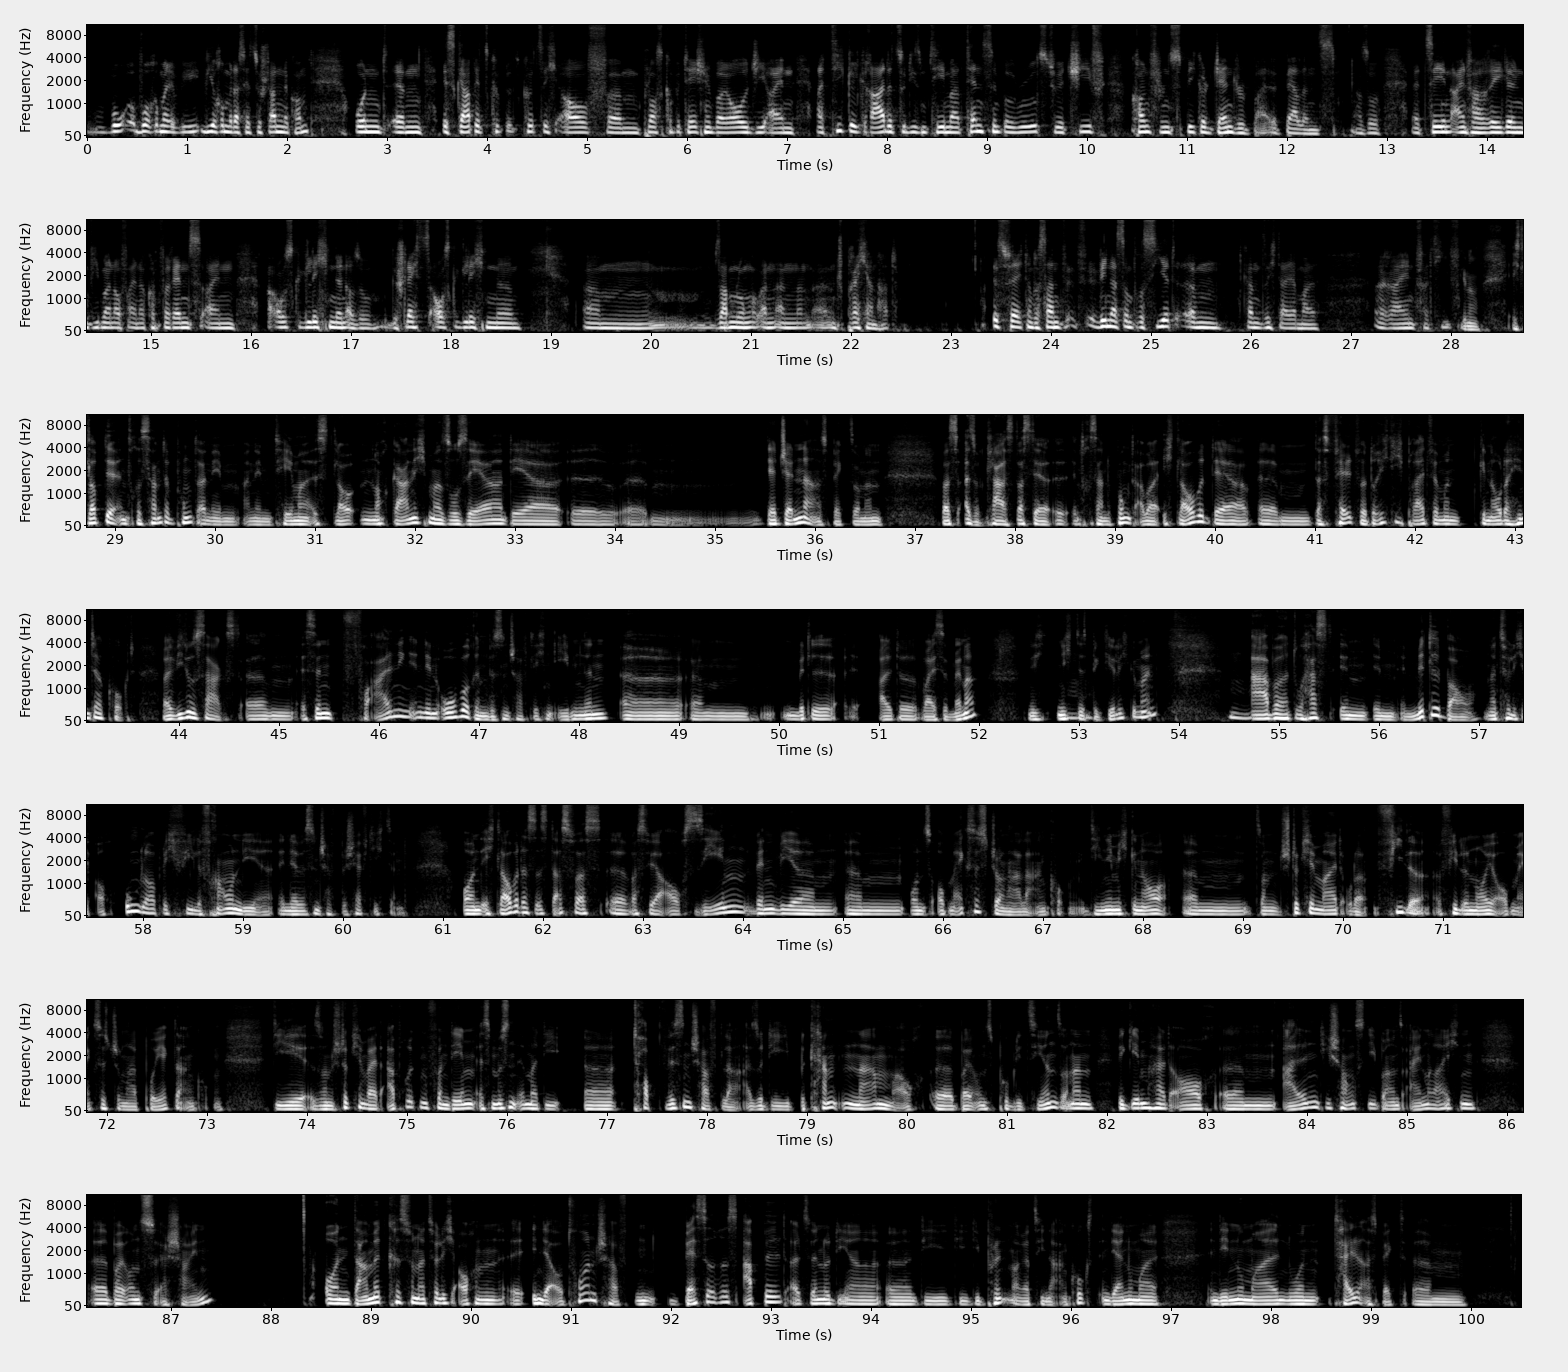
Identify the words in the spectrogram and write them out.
wo, wo auch immer, wie, wie, auch immer das jetzt zustande kommt. Und ähm, es gab jetzt kürzlich auf ähm, PLOS Computational Biology einen Artikel gerade zu diesem Thema 10 Simple Rules to Achieve Conference Speaker Gender Balance. Also äh, zehn einfache Regeln, wie man auf einer Konferenz einen ausgeglichenen, also geschlechtsausgeglichene ähm, Sammlung an, an, an Sprechern hat ist vielleicht interessant. Wen das interessiert, ähm, kann sich da ja mal rein vertiefen. Genau. Ich glaube, der interessante Punkt an dem, an dem Thema ist glaub, noch gar nicht mal so sehr der, äh, ähm, der Gender-Aspekt, sondern was, also klar ist das der äh, interessante Punkt, aber ich glaube, der, ähm, das Feld wird richtig breit, wenn man genau dahinter guckt. Weil wie du sagst, ähm, es sind vor allen Dingen in den oberen wissenschaftlichen Ebenen äh, ähm, mittelalte weiße Männer, nicht, nicht mhm. despektierlich gemeint. Mhm. Aber du hast im, im, im Mittelbau natürlich auch unglaublich viele Frauen, die in der Wissenschaft beschäftigt sind. Und ich glaube, das ist das, was, äh, was wir auch sehen, wenn wir ähm, uns Open Access Journale angucken, die nämlich genau ähm, so ein Stückchen weit oder viele, viele neue Open Access Journal Projekte angucken, die so ein Stückchen weit abrücken von dem, es müssen immer die äh, Top-Wissenschaftler, also die bekannten Namen auch äh, bei uns publizieren, sondern wir geben halt auch ähm, allen die Chance, die bei uns einreichen, äh, bei uns zu erscheinen. Und damit kriegst du natürlich auch ein, äh, in der Autorenschaft ein besseres Abbild, als wenn du dir äh, die, die, die Printmagazine anguckst, in, der nun mal, in denen nun mal nur ein Teilaspekt ähm,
